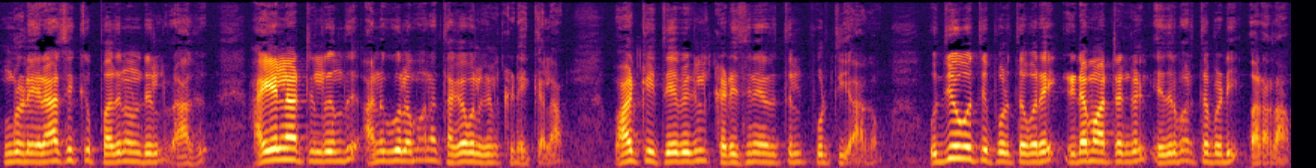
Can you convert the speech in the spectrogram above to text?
உங்களுடைய ராசிக்கு பதினொன்றில் ராகு. அயல்நாட்டிலிருந்து அனுகூலமான தகவல்கள் கிடைக்கலாம். வாழ்க்கை தேவைகள் கடைசி நேரத்தில் பூர்த்தியாகும். உத்தியோகத்தை பொறுத்தவரை இடமாற்றங்கள் எதிர்பார்த்தபடி வரலாம்.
